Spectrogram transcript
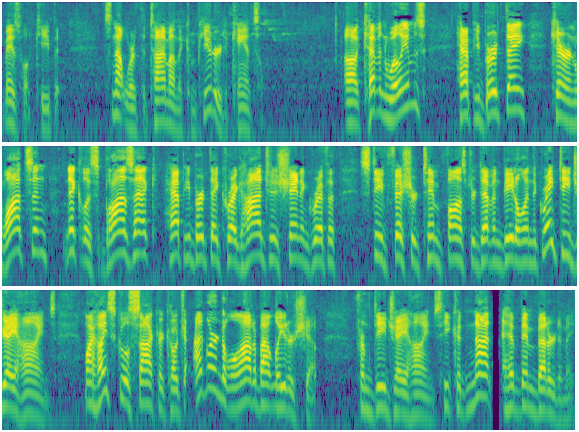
May as well keep it. It's not worth the time on the computer to cancel. Uh, Kevin Williams, happy birthday. Karen Watson, Nicholas Blazek, happy birthday. Craig Hodges, Shannon Griffith, Steve Fisher, Tim Foster, Devin Beadle, and the great DJ Hines. My high school soccer coach, I learned a lot about leadership from DJ Hines. He could not have been better to me.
